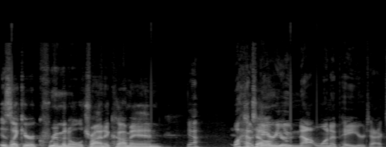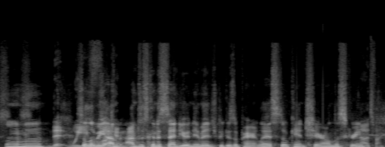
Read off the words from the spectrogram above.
is like you're a criminal trying to come in. Well, how dare you not want to pay your taxes? Mm-hmm. That we so let me. fucking- I'm, I'm just gonna send you an image because apparently I still can't share on the screen. no, it's fine.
